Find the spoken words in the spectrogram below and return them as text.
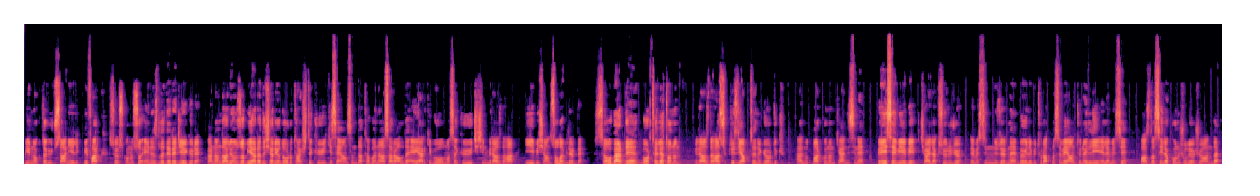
1.3 saniyelik bir fark söz konusu en hızlı dereceye göre. Fernando Alonso bir ara dışarıya doğru taştı. Q2 seansında tabanı hasar aldı. Eğer ki bu olmasa Q3 için biraz daha iyi bir şansı olabilirdi. Sauber'de Bortoletto'nun biraz daha sürpriz yaptığını gördük. Helmut Marko'nun kendisine B seviye bir çaylak sürücü demesinin üzerine böyle bir tur atması ve Antonelli'yi elemesi fazlasıyla konuşuluyor şu anda.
